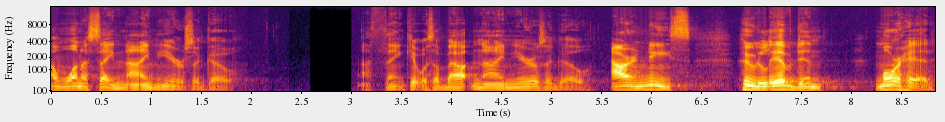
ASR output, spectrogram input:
I want to say nine years ago. I think it was about nine years ago. Our niece, who lived in Morehead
